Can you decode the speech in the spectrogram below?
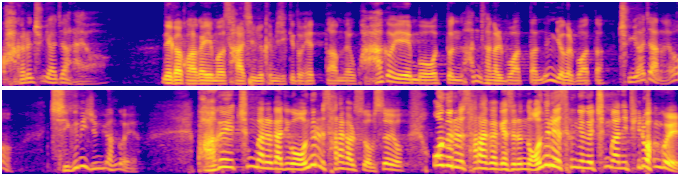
과거는 중요하지 않아요. 내가 과거에 뭐 40일 금식 기도했다. 내가 과거에 뭐 어떤 한상을 보았다. 능력을 보았다. 중요하지 않아요. 지금이 중요한 거예요. 과거의 충만을 가지고 오늘을 살아갈 수 없어요. 오늘을 살아가기 위해서는 오늘의 성령의 충만이 필요한 거예요.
